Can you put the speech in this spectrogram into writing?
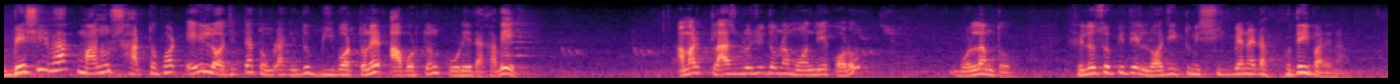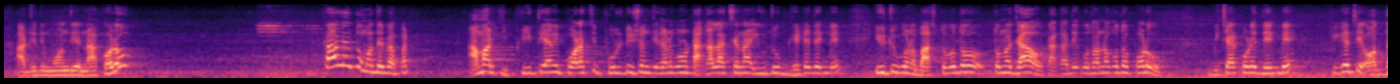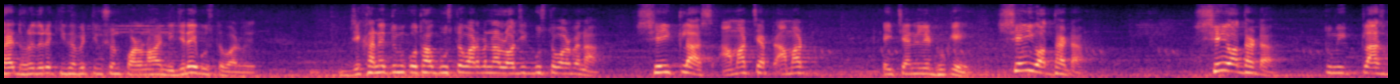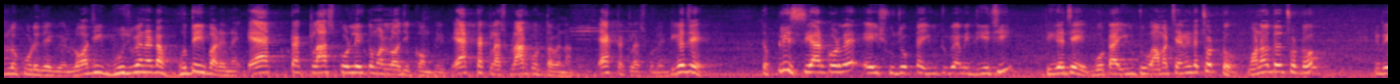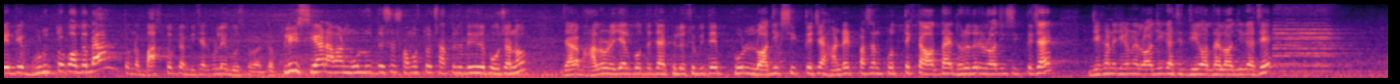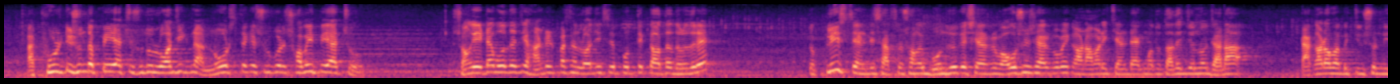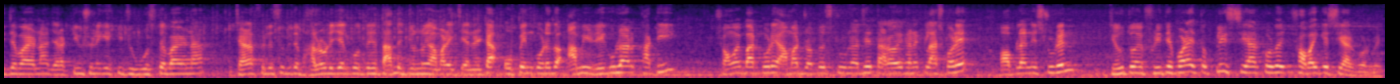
বেশিরভাগ মানুষ স্বার্থপর, এই লজিকটা তোমরা কিন্তু বিবর্তনের আবর্তন করে দেখাবে। আমার ক্লাসগুলো যদি তোমরা মন দিয়ে করো, বললাম তো, ফিলোসফিতে লজিক তুমি শিখবে না, এটা হতেই পারে না। আর যদি মন দিয়ে না করো, তাহলে তোমাদের ব্যাপার। আমার কি ফ্রিতে আমি পড়াচ্ছি ফুল টিউশন যেখানে কোনো টাকা লাগছে না ইউটিউব ঘেটে দেখবে। ইউটিউব কোনো বাস্তবে তো তোমরা যাও, টাকা দিয়ে কোথাও না কোথাও পড়ো, বিচার করে দেখবে। ঠিক আছে? অধ্যায় ধরে ধরে কীভাবে টিউশন পড়ানো হয় নিজেরাই বুঝতে পারবে। যেখানে তুমি কোথাও বুঝতে পারবে না লজিক বুঝতে পারবে না, সেই ক্লাস আমার চ্যাপ্টার আমার এই চ্যানেলে ঢুকে সেই অধ্যায়টা সেই অধ্যায়টা তুমি ক্লাসগুলো করে দেখবে। লজিক বুঝবে না এটা হতেই পারে না। একটা ক্লাস করলেই তোমার লজিক কমপ্লিট একটা ক্লাস আর করতে হবে না। একটা ক্লাস করলে, ঠিক আছে? তো প্লিজ শেয়ার করবে। এই সুযোগটা ইউটিউবে আমি দিয়েছি, ঠিক আছে? গোটা ইউটিউব আমার চ্যানেলটা ছোট্ট, মনে হতো ছোট কিন্তু এর যে গুরুত্ব কতটা, তোমরা বাস্তবটা বিচার করলেই বুঝতে পারবে। তো প্লিজ শেয়ার আমার মূল উদ্দেশ্য সমস্ত ছাত্রছাত্রীদের পৌঁছানো। যারা ভালো রেজাল্ট করতে চায় ফিলোসফিতে ফুল লজিক শিখতে চায় হান্ড্রেড পার্সেন্ট প্রত্যেকটা অধ্যায় ধরে ধরে লজিক শিখতে চায়, যেখানে যেখানে লজিক আছে, যে অধ্যায় লজিক আছে। আর ফুল টিউশন তো পেয়ে যাচ্ছ, শুধু লজিক না নোটস থেকে শুরু করে সবই পেয়ে যাচ্ছ। সঙ্গে এটা বলতে চাই হান্ড্রেড পার্সেন্ট লজিক্সের প্রত্যেকটা অধ্যায় ধরে ধরে। তো প্লিজ চ্যানেলটি সাবস্ক্রাইব সঙ্গে বন্ধুদেরকে শেয়ার করবে, অবশ্যই শেয়ার করবে, কারণ আমার এই চ্যানেলটা একমাত্র তাদের জন্য। যারা টাকার অভাবে টিউশন নিতে পারে না, যারা টিউশনে গিয়ে কিছু বুঝতে পারে না, যারা ফিলোসফিতে ভালো রেজাল্ট করতে চায়, তাদের জন্যই আমার এই চ্যানেলটা ওপেন করে তো আমি রেগুলার খাটি সময় বার করে আমার যত স্টুডেন্ট আছে, তারাও এখানে ক্লাস করে অফলাইন স্টুডেন্ট যেহেতু আমি ফ্রিতে পড়াই, তো প্লিজ শেয়ার করবে, সবাইকে শেয়ার করবে।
